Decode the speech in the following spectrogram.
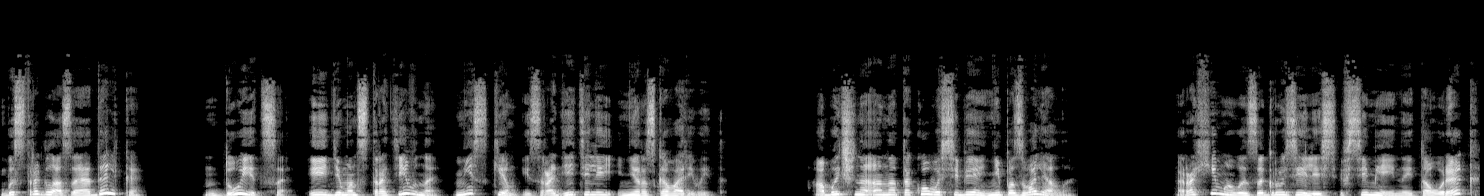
быстроглазая Аделька дуется и демонстративно ни с кем из родителей не разговаривает. Обычно она такого себе не позволяла. Рахимовы загрузились в семейный таурек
